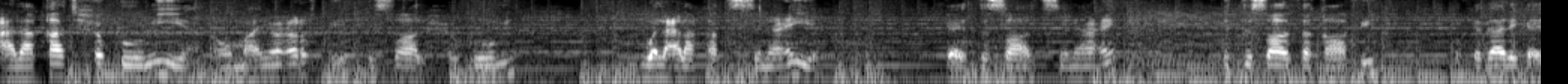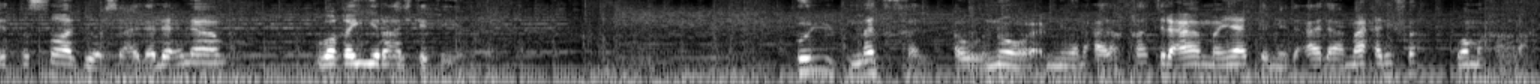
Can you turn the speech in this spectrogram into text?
علاقات حكومية أو ما يعرف باتصال حكومي والعلاقات الصناعية كاتصال صناعي اتصال ثقافي وكذلك اتصال بوسائل الإعلام وغيرها الكثير. كل مدخل أو نوع من العلاقات العامة يعتمد على معرفة ومهارات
